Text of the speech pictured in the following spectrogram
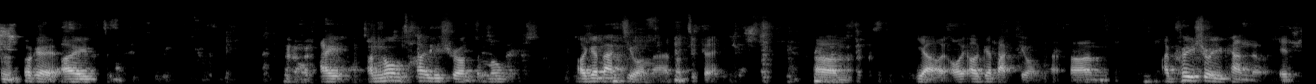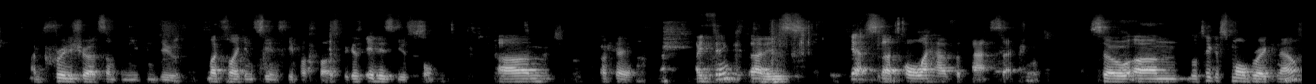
Hmm, okay, I, I, I'm not entirely sure at the moment. I'll get back to you on that. That's okay. Um, yeah, I'll, I'll get back to you on that. Um, I'm pretty sure you can though. It, I'm pretty sure it's something you can do, much like in C and C++, because it is useful. Um, okay, I think that is, yes, that's all I have for that section. So um, we'll take a small break now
